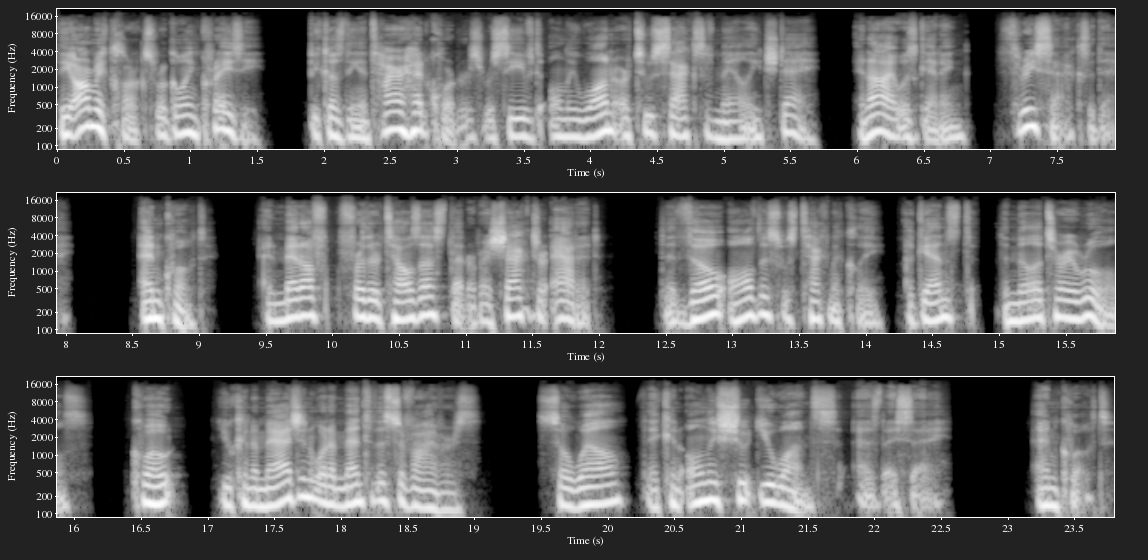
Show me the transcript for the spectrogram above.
The Army clerks were going crazy because the entire headquarters received only one or two sacks of mail each day, and I was getting three sacks a day. End quote. And Medoff further tells us that Rabbi Schachter added that though all this was technically against the military rules, quote, you can imagine what it meant to the survivors. So well, they can only shoot you once, as they say. End quote.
